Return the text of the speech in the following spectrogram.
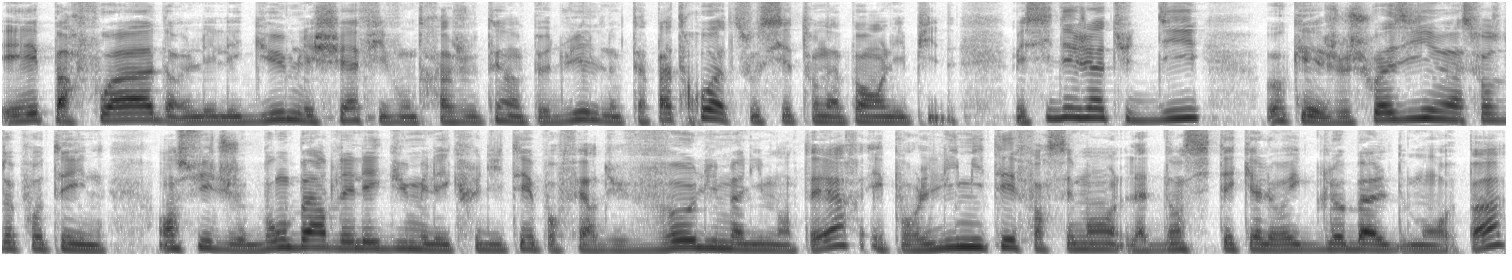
et parfois dans les légumes, les chefs, ils vont te rajouter un peu d'huile donc t'as pas trop à te soucier de ton apport en lipides. Mais si déjà tu te dis OK, je choisis ma source de protéines, ensuite je bombarde les légumes et les crudités pour faire du volume alimentaire et pour limiter forcément la densité calorique globale de mon repas.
